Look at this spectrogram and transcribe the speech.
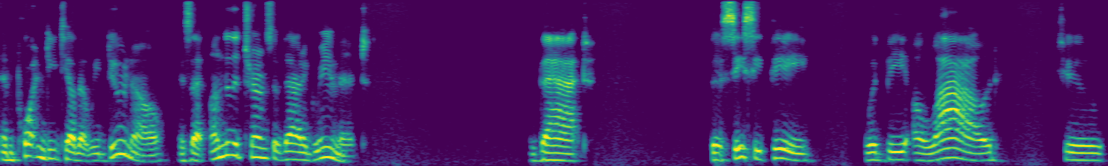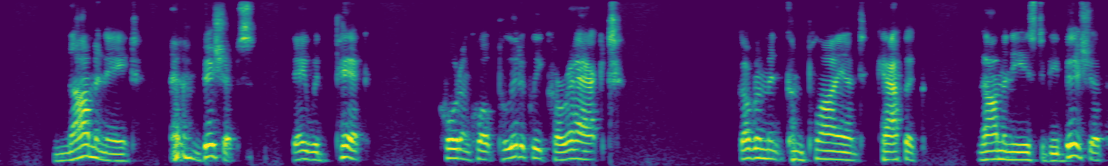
important detail that we do know is that under the terms of that agreement, that the CCP would be allowed to nominate bishops. They would pick, quote unquote, politically correct government compliant Catholic nominees to be bishop,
